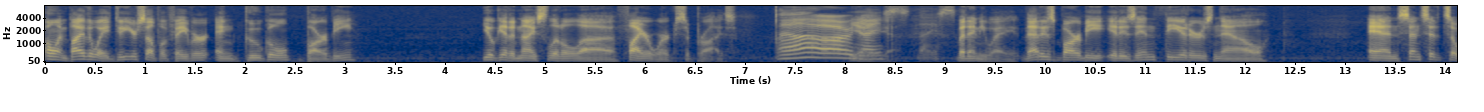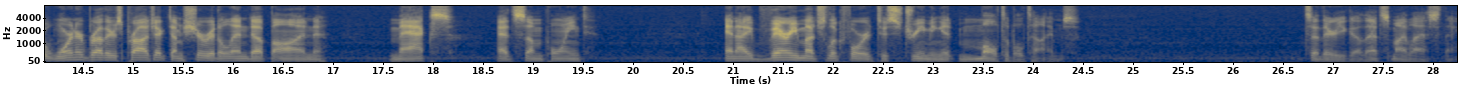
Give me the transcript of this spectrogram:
Oh, and by the way, do yourself a favor and Google Barbie. You'll get a nice little uh, fireworks surprise. Oh, Yeah, yeah, nice. Nice. But anyway, that is Barbie. It is in theaters now. And since it's a Warner Brothers project, I'm sure it'll end up on Max at some point. And I very much look forward to streaming it multiple times. So there you go. That's my last thing.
